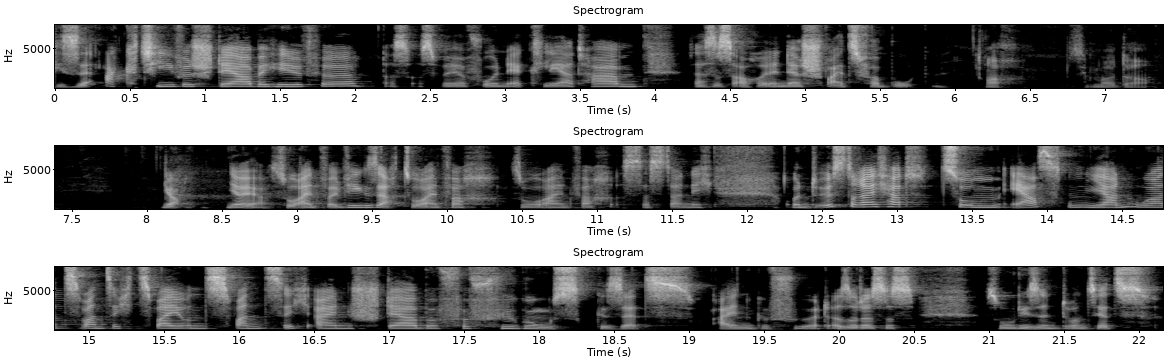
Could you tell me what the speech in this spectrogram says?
diese aktive Sterbehilfe, das, was wir ja vorhin erklärt haben, das ist auch in der Schweiz verboten. Ach, sieh mal da. Ja, ja, ja, so einfach, wie gesagt, so einfach, so einfach ist das dann nicht. Und Österreich hat zum 1. Januar 2022 ein Sterbeverfügungsgesetz eingeführt. Also das ist so, die sind uns jetzt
